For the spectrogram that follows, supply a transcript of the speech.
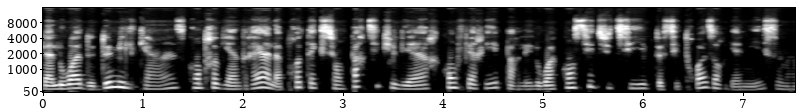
la loi de 2015 contreviendrait à la protection particulière conférée par les lois constitutives de ces trois organismes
